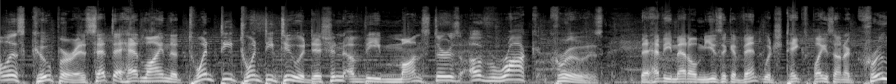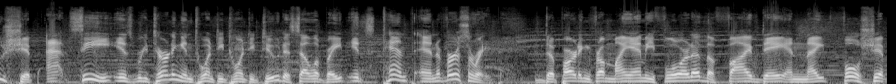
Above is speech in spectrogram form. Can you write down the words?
Alice Cooper is set to headline the 2022 edition of the Monsters of Rock cruise. The heavy metal music event, which takes place on a cruise ship at sea, is returning in 2022 to celebrate its 10th anniversary. Departing from Miami, Florida, the five day and night full ship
